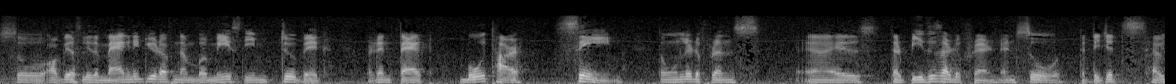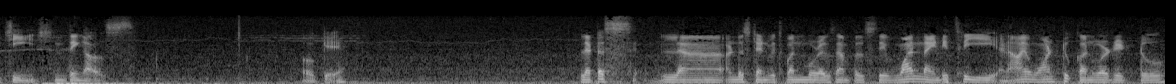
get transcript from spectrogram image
so obviously the magnitude of number may seem too big but in fact both are same the only difference uh, is that pieces are different and so the digits have changed nothing else. Okay. Let us uh, understand with one more example say 193 and I want to convert it to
